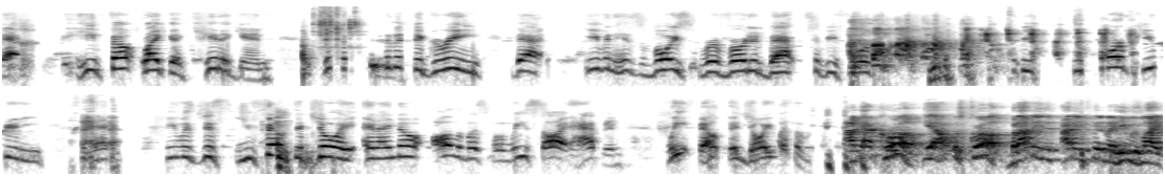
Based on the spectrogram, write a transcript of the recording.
that he felt like a kid again to the degree that even his voice reverted back to before before puberty and he was just you felt the joy and i know all of us when we saw it happen we felt the joy with him I got crunk. Yeah, I was crunk, but I didn't. I didn't feel that he was like,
